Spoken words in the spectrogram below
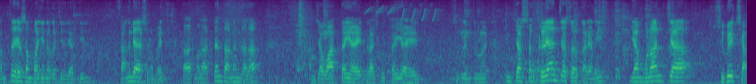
आमचं हे संभाजीनगर जिल्ह्यातील चांगले आश्रम आहेत. तर आज मला अत्यंत आनंद झाला. आमच्या वाघताई आहेत राजपूतताई आहेत सगळे तुमच्या सगळ्यांच्या सहकार्याने या मुलांच्या शुभेच्छा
